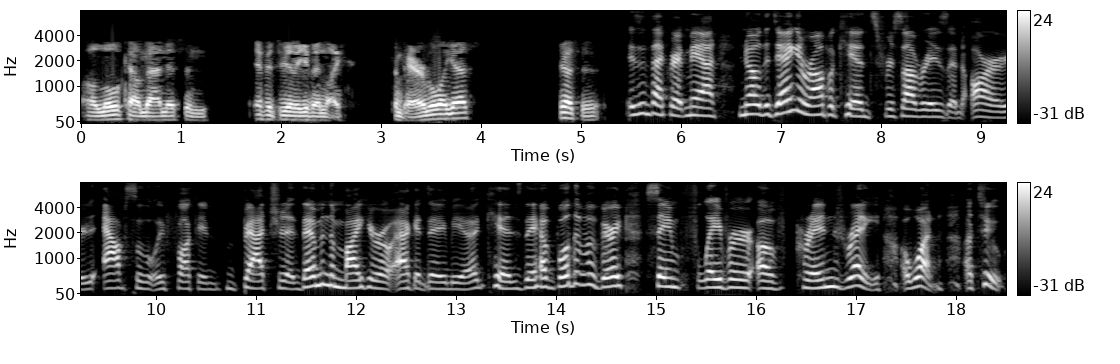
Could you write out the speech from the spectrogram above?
uh, lolcow madness and if it's really even like comparable, I guess. That's it. Isn't that great, man? No, the Danganronpa kids, for some reason, are absolutely fucking batshit. Them and the My Hero Academia kids, they have both of a very same flavor of cringe. Ready? A one, a two,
